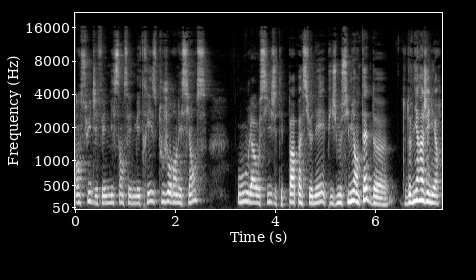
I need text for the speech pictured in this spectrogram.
Ensuite, j'ai fait une licence et une maîtrise, toujours dans les sciences, où là aussi, j'étais pas passionné. Et puis, je me suis mis en tête de, devenir ingénieur.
